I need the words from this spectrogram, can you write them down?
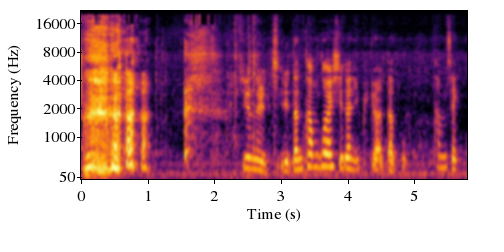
지훈을 일단 탐구할 시간이 필요하다고 탐색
